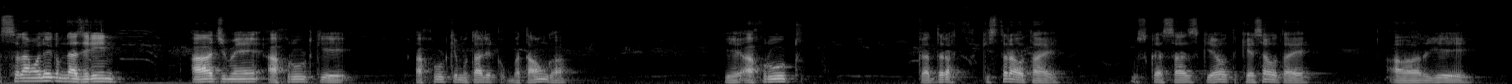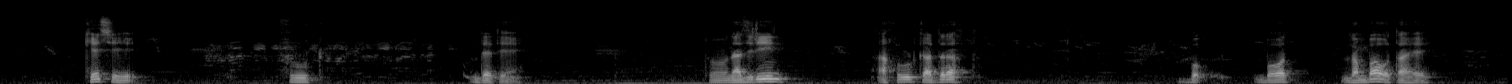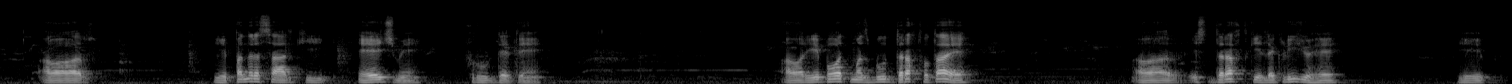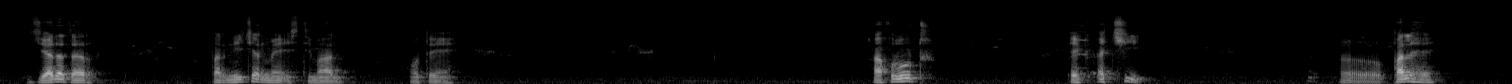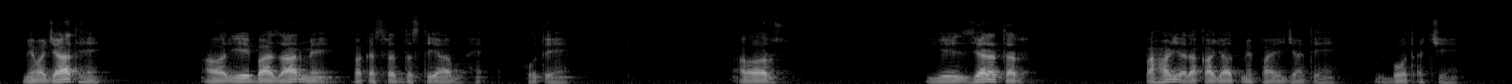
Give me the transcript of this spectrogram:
असलकम नाजरीन आज मैं अखरूट के अखरूट के मुतालिक बताऊँगा कि अखरूट का दरख्त किस तरह होता है, उसका साज क्या होता, कैसा होता है, और ये कैसे फ्रूट देते हैं। तो नाजरीन अखरूट का दरख्त बहुत लंबा होता है और ये पंद्रह साल की एज में फ्रूट देते हैं। और ये बहुत मज़बूत दरख्त होता है और इस दरख्त की लकड़ी जो है, ये ज़्यादातर फर्नीचर में इस्तेमाल होते हैं। अखरूट एक अच्छी फल है। मेवाजात हैं और ये बाज़ार में बकसरत दस्तयाब हैं, होते हैं। और ये ज़्यादातर पहाड़ी इलाकाजात में पाए जाते हैं। ये बहुत अच्छे हैं।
